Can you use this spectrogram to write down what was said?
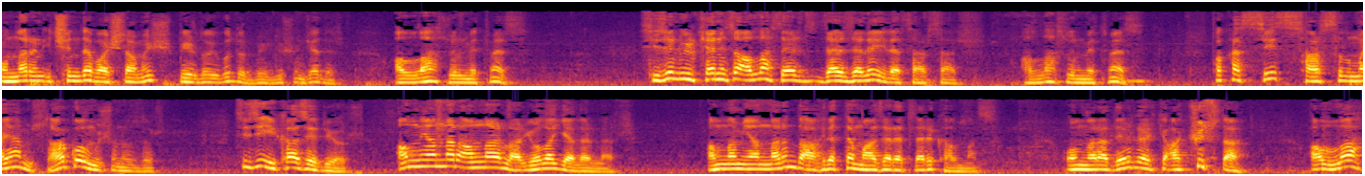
onların içinde başlamış bir duygudur, bir düşüncedir. Allah zulmetmez. Sizin ülkenizi Allah zelzele ile sarsar. Allah zulmetmez. Fakat siz sarsılmaya müstahak olmuşsunuzdur. Sizi ikaz ediyor. Anlayanlar anlarlar, yola gelirler. Anlamayanların da ahirette mazeretleri kalmaz. Onlara derler ki aküsta Allah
